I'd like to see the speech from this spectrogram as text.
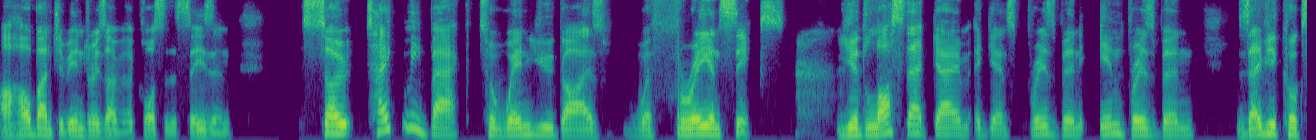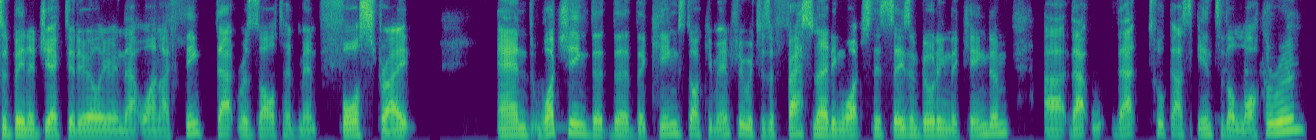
a whole bunch of injuries over the course of the season. So take me back to when you guys were three and six. You'd lost that game against Brisbane in Brisbane. Xavier Cooks had been ejected earlier in that one. I think that result had meant four straight and watching the, the the Kings documentary, which is a fascinating watch this season, building the kingdom, uh, that that took us into the locker room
